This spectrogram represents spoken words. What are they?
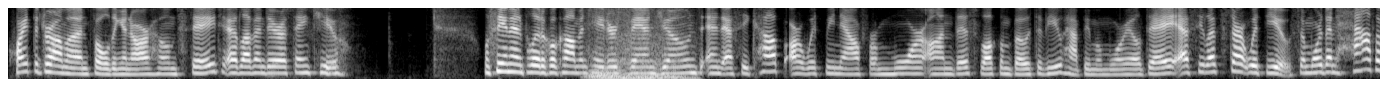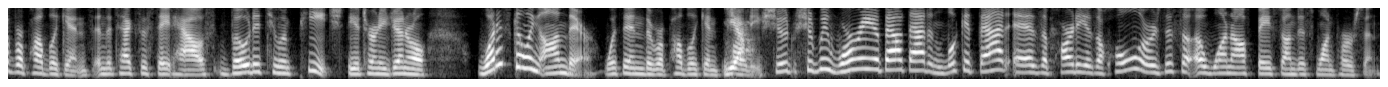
Quite the drama unfolding in our home state. Ed Lavandera, thank you. Well, CNN political commentators Van Jones and S.E. Cupp are with me now for more on this. Welcome, both of you. Happy Memorial Day. Essie, let's start with you. So, more than half of Republicans in the Texas State House voted to impeach the Attorney General. What is going on there within the Republican Party? Yeah. Should should we worry about that and look at that as a party as a whole, or is this a, a one-off based on this one person?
